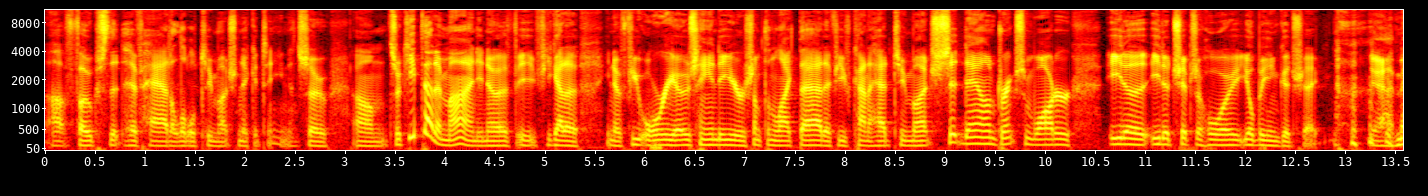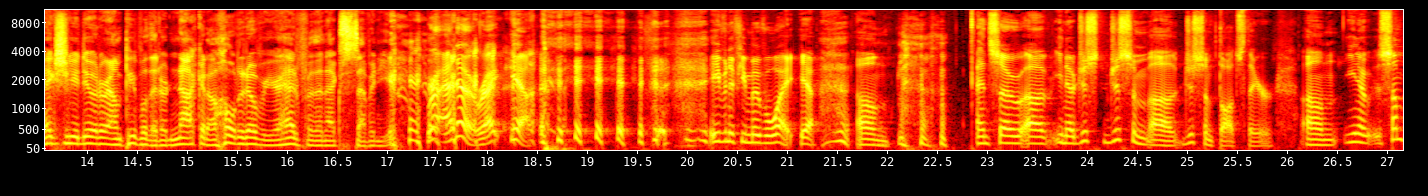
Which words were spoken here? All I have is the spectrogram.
uh, folks that have had a little too much nicotine, and so um, so keep that in mind. You know, if, if you got a you know a few Oreos handy or something like that, if you've kind of had too much, sit down, drink some water, eat a eat a Chips Ahoy, you'll be in good shape. yeah, make sure you do it around people that are not going to hold it over your head for the next seven years. right, I know, right? Yeah. Even if you move away, yeah. Um, and so uh, you know just just some uh, just some thoughts there. Um, you know some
